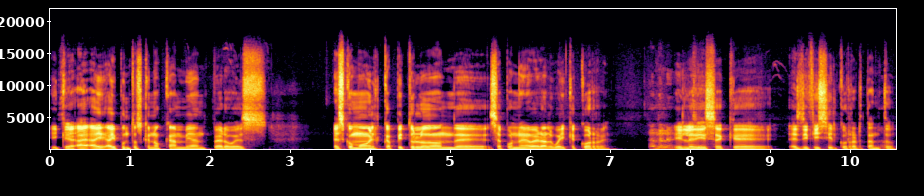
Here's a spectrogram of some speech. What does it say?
y que hay, hay- hay puntos que no cambian, pero es, es como el capítulo donde se pone a ver al güey que corre Ándale. y le Sí. dice que es difícil correr tanto,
